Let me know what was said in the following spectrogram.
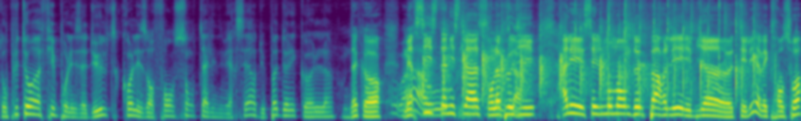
Donc plutôt un film pour les adultes quand les enfants sont à l'anniversaire du pote de l'école. D'accord. Merci Stanislas, on l'applaudit. Allez, c'est le moment de parler eh bien euh, télé avec François.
